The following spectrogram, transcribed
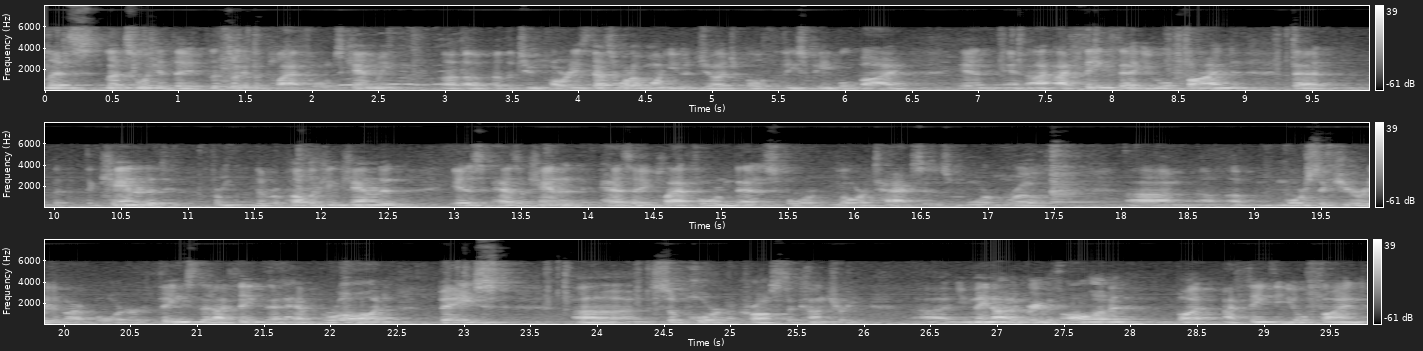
let's let's look at the let's look at the platforms, can we, uh, of, of the two parties? That's what I want you to judge both of these people by, and and I, I think that you will find that the, the candidate from the Republican candidate is has a candidate has a platform that is for lower taxes, more growth. Um, a, a more security of our border, things that I think that have broad-based uh, support across the country. Uh, You may not agree with all of it, but I think that you'll find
